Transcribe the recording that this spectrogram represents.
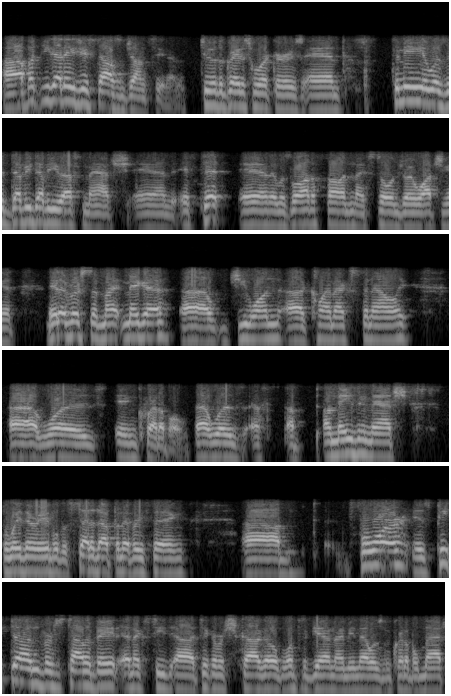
Uh, but you got AJ Styles and John Cena, two of the greatest workers, and to me it was a WWF match, and it fit, and it was a lot of fun. And I still enjoy watching it. Naito versus Mega uh, G1 uh, climax finale uh, was incredible. That was a, a amazing match. The way they were able to set it up and everything. Um, four is Pete Dunne versus Tyler Bate, NXT uh, Takeover Chicago. Once again, I mean that was an incredible match.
